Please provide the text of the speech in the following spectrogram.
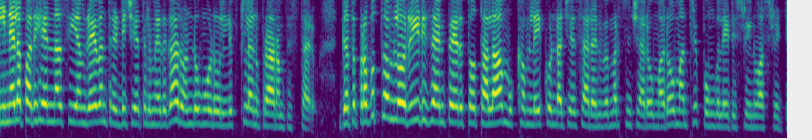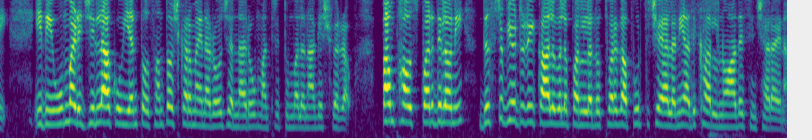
ఈ నెల పదిహేనున సీఎం రేవంత్ రెడ్డి చేతుల మీదుగా రెండు మూడు లిఫ్ట్లను ప్రారంభిస్తారు. గత ప్రభుత్వంలో రీడిజైన్ పేరుతో తల ముఖం లేకుండా చేశారని విమర్శించారు మరో మంత్రి పొంగులేటి శ్రీనివాసరెడ్డి ఇది ఉమ్మడి జిల్లాకు ఎంతో సంతోషకరమైన రోజన్నారు మంత్రి తుమ్మల నాగేశ్వరరావు. పంప్ హౌస్ పరిధిలోని డిస్ట్రిబ్యూటరీ కాలువల పనులను త్వరగా పూర్తి చేయాలని అధికారులను ఆదేశించారు ఆయన.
